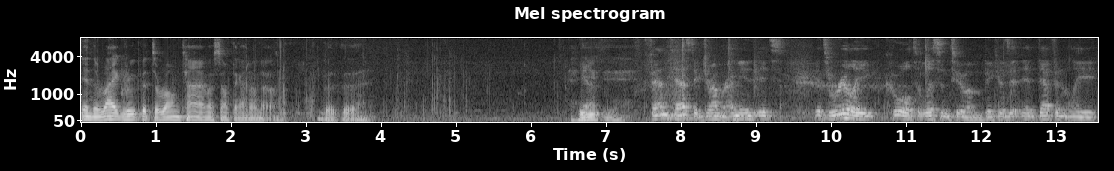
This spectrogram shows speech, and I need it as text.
in the right group at the wrong time or something, I don't know. But uh, he yeah. fantastic drummer. I mean it's it's really cool to listen to him because it, it definitely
